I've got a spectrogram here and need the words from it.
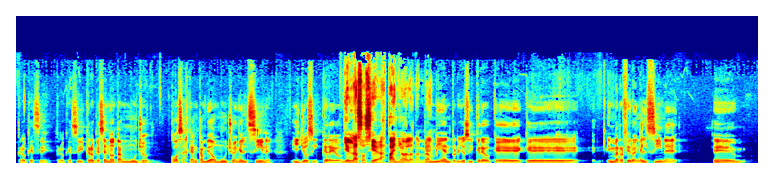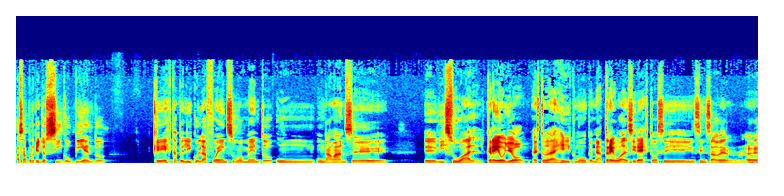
Creo que sí, creo que sí. Creo que se notan muchas cosas que han cambiado mucho en el cine. Y yo sí creo... Y en la sociedad española también. También, pero yo sí creo que... que... Y me refiero en el cine eh, o sea, porque yo sigo viendo que esta película fue en su momento un, un avance eh, visual, creo yo. Esto es como que me atrevo a decir esto así sin saber eh,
